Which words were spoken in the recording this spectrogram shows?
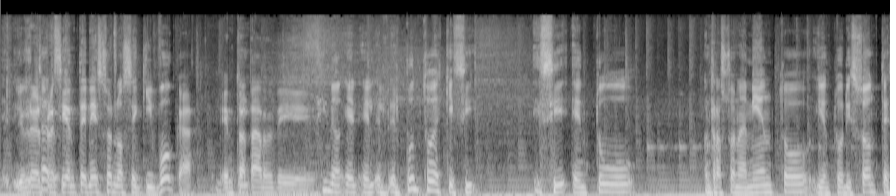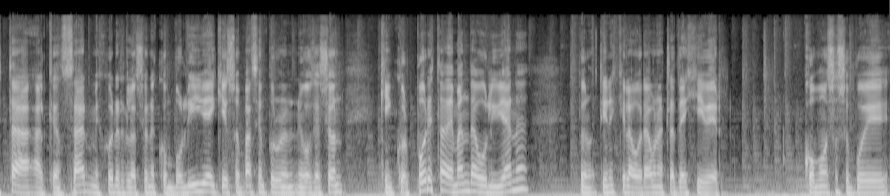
Yo creo que el presidente en eso no se equivoca en tratar de. Sí, no, el, punto es que si, si en tu razonamiento y en tu horizonte está alcanzar mejores relaciones con Bolivia y que eso pase por una negociación que incorpore esta demanda boliviana, bueno, tienes que elaborar una estrategia y ver cómo eso se puede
